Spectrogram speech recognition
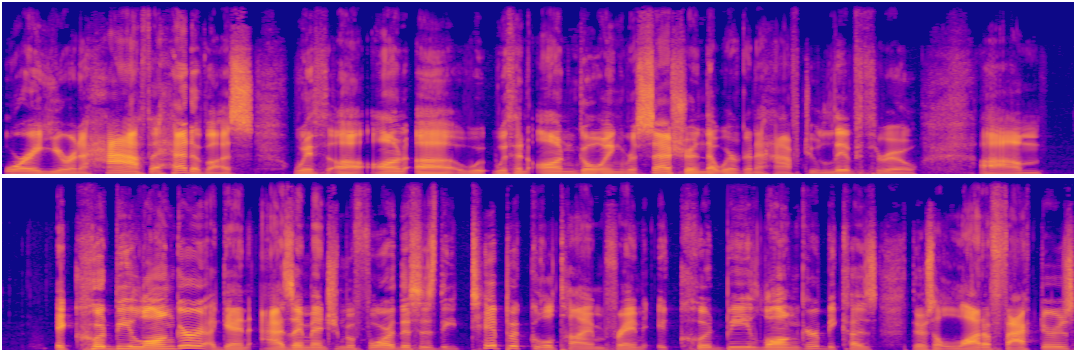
or a year and a half ahead of us with uh, on uh, with an ongoing recession that we're going to have to live through. Um, it could be longer. Again, as I mentioned before, this is the typical time frame. It could be longer because there's a lot of factors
